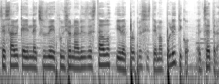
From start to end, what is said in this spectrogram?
se sabe que hay nexos de funcionarios de Estado y del propio sistema político, etc.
